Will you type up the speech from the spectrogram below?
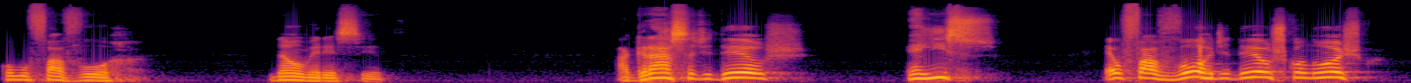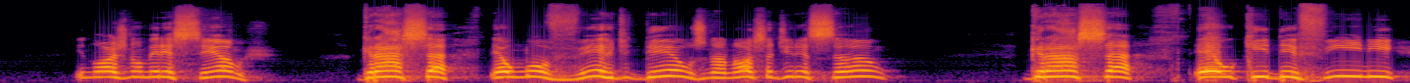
como favor não merecido. A graça de Deus é isso, é o favor de Deus conosco e nós não merecemos. Graça é o mover de Deus na nossa direção. Graça é o que define,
